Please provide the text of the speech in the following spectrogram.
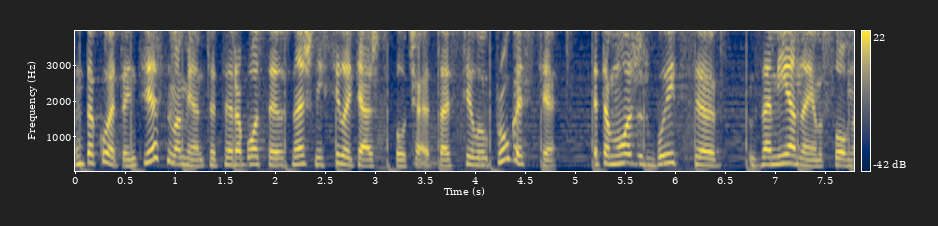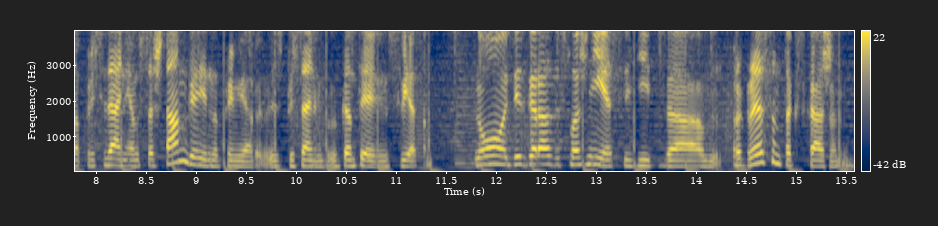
Ну такой это интересный момент. Это работа, знаешь, не силой тяжести получается, а силой упругости. Это может быть э, заменой, условно, приседанием со штангой, например, или приседанием с гантелями с весом. Но здесь гораздо сложнее следить за прогрессом, так скажем.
